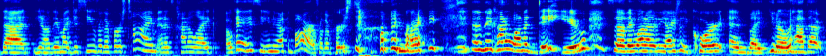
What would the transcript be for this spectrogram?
that you know they might just see you for the first time and it's kind of like okay seeing you at the bar for the first time right? And they kind of want to date you. So they want to actually court and like you know have that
